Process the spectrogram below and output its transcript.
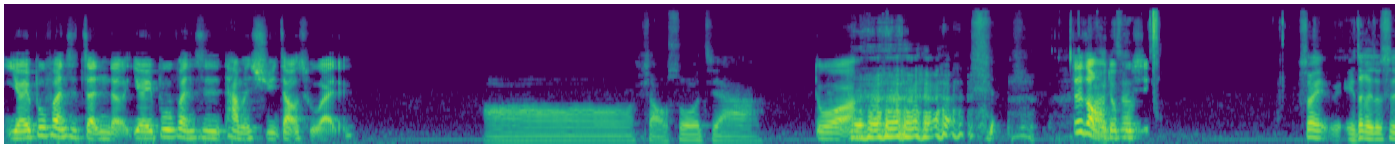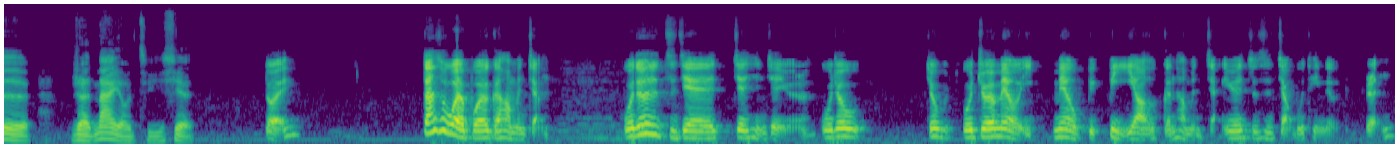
有一部分是真的，有一部分是他们虚造出来的。哦，小说家，对啊，这种我就不行。所以你这个就是忍耐有极限。对，但是我也不会跟他们讲，我就是直接渐行渐远了，我就。就我觉得没有没有必必要跟他们讲，因为这是讲不听的人。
